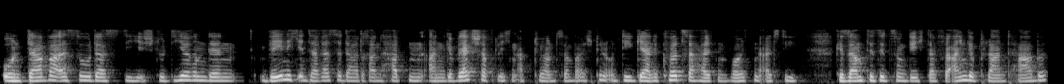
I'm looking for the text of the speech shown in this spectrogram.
Und da war es so, dass die Studierenden wenig Interesse daran hatten, an gewerkschaftlichen Akteuren zum Beispiel, und die gerne kürzer halten wollten als die gesamte Sitzung, die ich dafür eingeplant habe,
